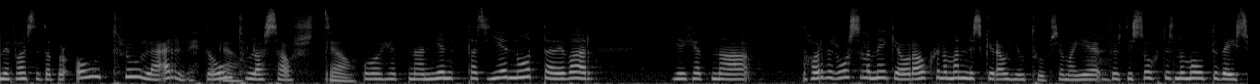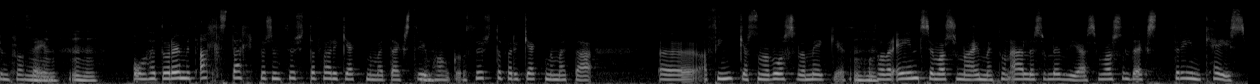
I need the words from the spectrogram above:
mér fannst þetta bara ótrúlega erfitt og Já. ótrúlega sárt Já, og hérna, ég, það sem ég notaði var ég hérna horfði rosalega mikið á ákveðna manneskjur á YouTube sem að ég, þú veist, ég sótti svona motivation frá þeim mm -hmm. Og þetta voru einmitt allt stelpur sem þurfti að fara í gegnum þetta extreme Mm. hunger og þurfti að fara í gegnum þetta uh, að þingja svona rosalega mikið Mhm. og það var einn sem var svona einmitt, hún Alice Olivia sem var svolítið extreme case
